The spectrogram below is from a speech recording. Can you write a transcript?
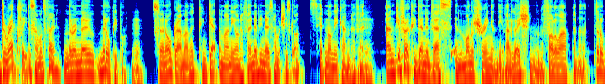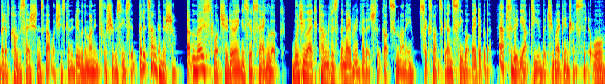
directly to someone's phone. And there are no middle people. Mm. So an old grandmother can get the money on her phone. Nobody knows how much she's got. It's hidden on the account on her phone. Mm. And GiveDirectly then invests in the monitoring and the evaluation and the follow-up and a little bit of conversations about what she's going to do with the money before she receives it, but it's unconditional. At most, what you're doing is you're saying, look, would you like to come and visit the neighboring village that got some money six months ago and see what they did with it? Absolutely up to you, but you might be interested. Or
